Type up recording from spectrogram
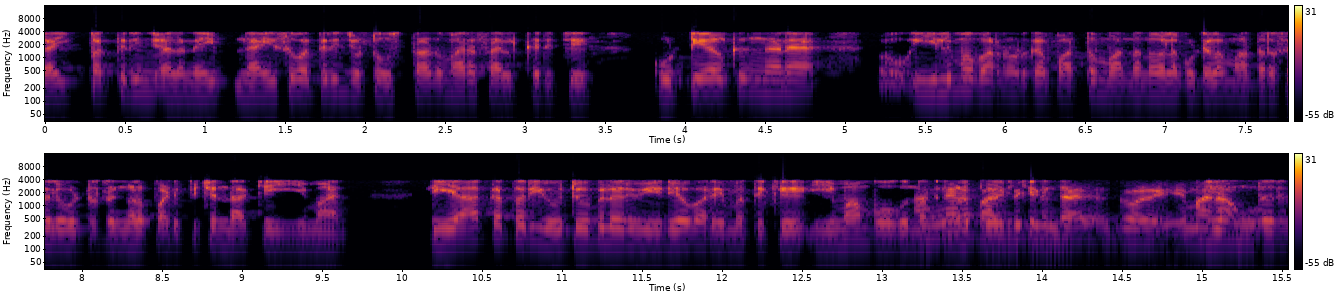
കൈപ്പത്തിരി അല്ല നെയ് നൈസ് പത്തിരിയും ചുട്ട് ഉസ്താദുമാരെ സൽക്കരിച്ച് കുട്ടികൾക്ക് ഇങ്ങനെ ഇലിമ പറഞ്ഞു കൊടുക്കാൻ പത്തും പന്ത്രണ്ടും കൊല്ലം കുട്ടികളെ മദ്രസയിൽ വിട്ടിട്ട് നിങ്ങൾ പഠിപ്പിച്ചുണ്ടാക്കിയ ഈമാൻ. ലിയാക്കത്ത് ഒരു യൂട്യൂബിൽ ഒരു വീഡിയോ പറയുമ്പോഴത്തേക്ക് ഈമാൻ പോകുന്ന നിങ്ങൾ പേടിക്കുന്നുണ്ട് എന്തൊരു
